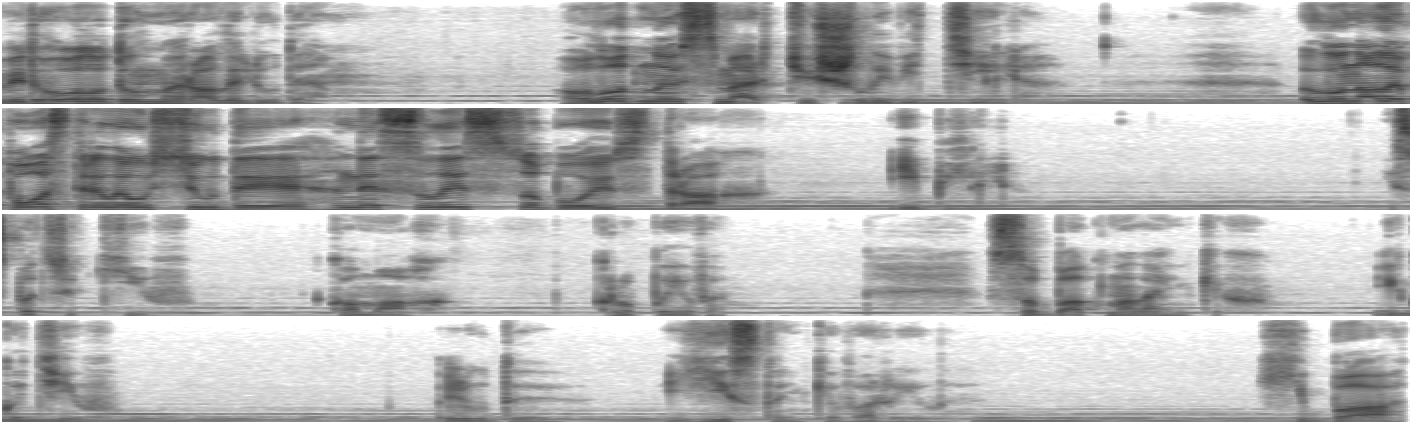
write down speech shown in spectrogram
Від голоду вмирали люди, голодною смертю йшли відтіль. Лунали постріли усюди, несли з собою страх і біль. Із пацюків, комах, кропиви, собак маленьких і котів. Люди їстоньки варили. Хіба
